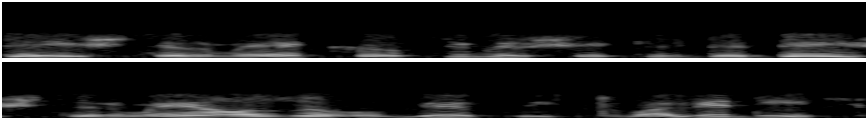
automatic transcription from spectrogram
değiştirmeye, köklü bir şekilde değiştirmeye hazır o büyük bir ihtimalle değil.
